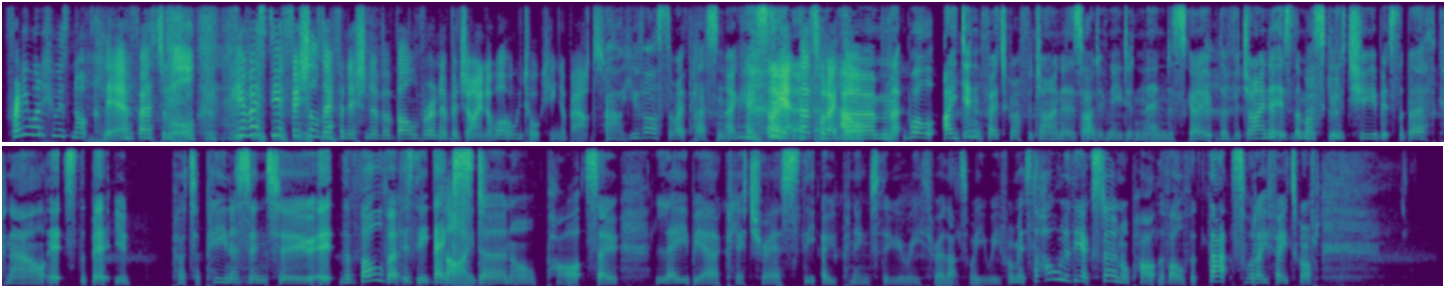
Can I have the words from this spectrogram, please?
For anyone who is not clear, first of all, give us the official definition of a vulva and a vagina. What are we talking about? Oh, you've asked the right person. Okay, so yeah, that's what I thought. Um, well, I didn't photograph vaginas. I'd have needed an endoscope. The vagina is the muscular tube. It's the birth canal. It's the bit you'd put a penis into. It, the vulva is the Inside. external part. So labia, clitoris, the opening to the urethra. That's where you wee from. It's the whole of the external part, the vulva. That's what I photographed.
